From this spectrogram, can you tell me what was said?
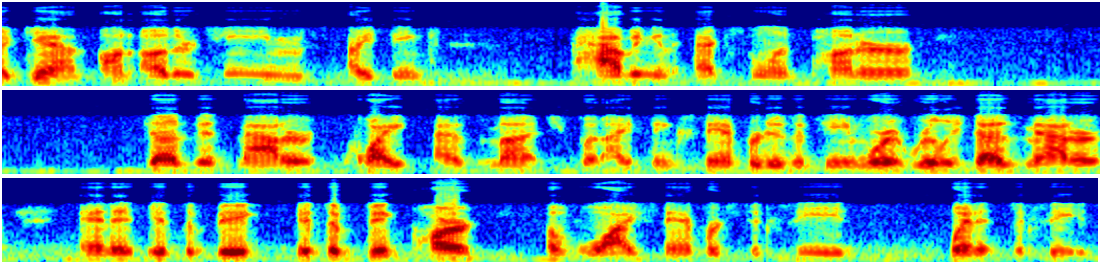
again, on other teams, I think having an excellent punter doesn't matter quite as much, but I think Stanford is a team where it really does matter, and it, it's a big it's a big part of why Stanford succeeds when it succeeds.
